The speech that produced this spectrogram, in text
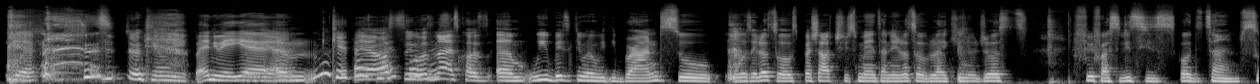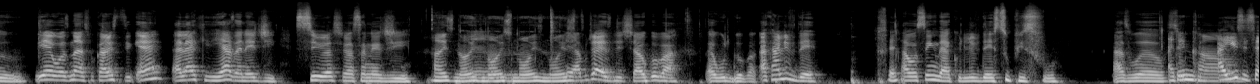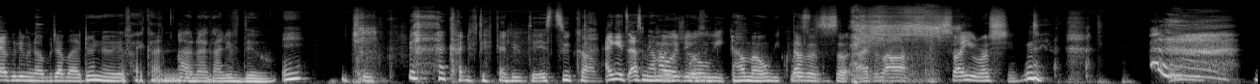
Yeah. Joking me. But anyway, yeah. Yeah. Um, okay, that's Yeah, nice. also, it was nice because um, we basically went with the brand, so it was a lot of special treatment and a lot of like you know just free facilities all the time. So yeah, it was nice. Vocalistic, eh? I like it. He has energy, serious, serious energy. Noise, noise, noise, noise, noise. Yeah, Abuja is lit. I'll go back. I would go back. I can live there. Fair. I was saying that I could live there. It's too peaceful as well. I didn't. I used to say I could live in Abuja, but I don't know if I can. I know I can live there. Eh? Choke. I can't live there. I can't live there. It's too calm. I get to ask me how, How my week was. week? How my own week was. That's what so I just asked. So why are you rushing?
